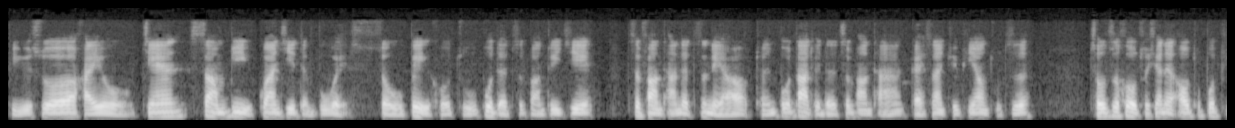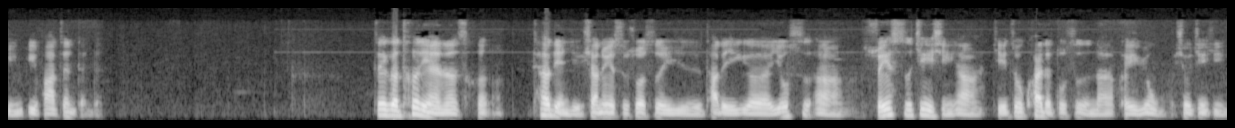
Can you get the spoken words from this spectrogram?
比如说还有肩、上臂、关节等部位，手背和足部的脂肪堆积。脂肪痰的治疗，臀部、大腿的脂肪痰，改善橘皮样组织，抽脂后出现的凹凸不平并发症等等。这个特点呢是很特点就相当于是说是以它的一个优势啊，随时进行啊，节奏快的都市人呢可以用午休进行，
